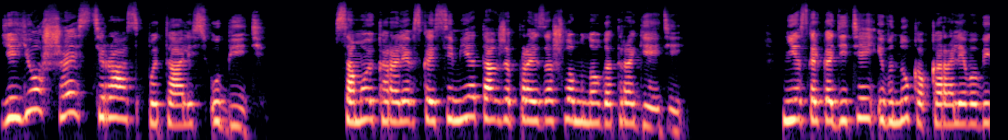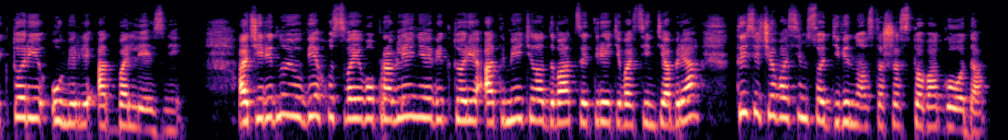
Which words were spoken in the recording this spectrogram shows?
Ее шесть раз пытались убить. В самой королевской семье также произошло много трагедий. Несколько детей и внуков королевы Виктории умерли от болезней. Очередную веху своего правления Виктория отметила 23 сентября 1896 года.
